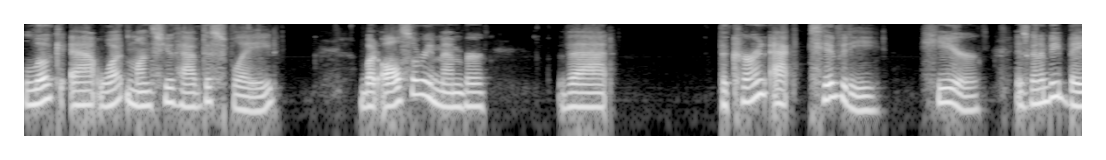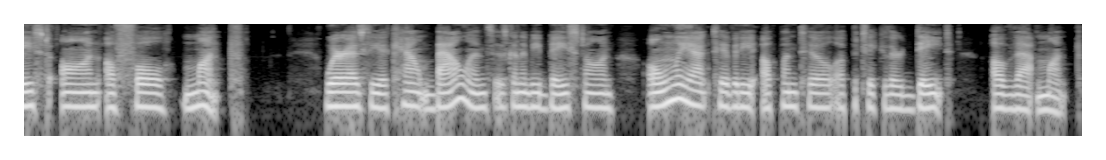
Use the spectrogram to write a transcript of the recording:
Look at what months you have displayed, but also remember that the current activity here is going to be based on a full month, whereas the account balance is going to be based on only activity up until a particular date of that month.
